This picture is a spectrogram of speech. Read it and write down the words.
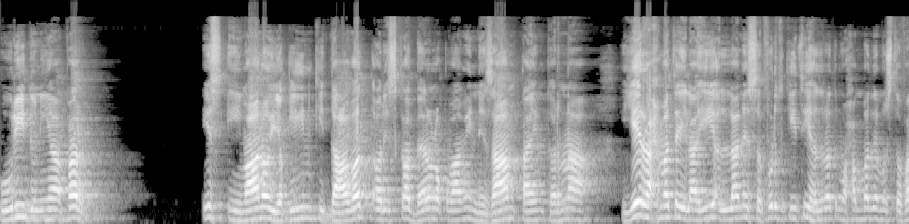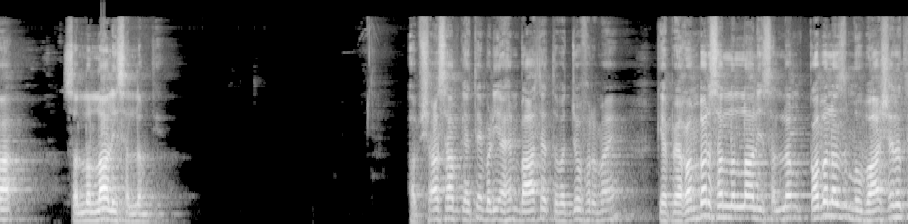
پوری دنیا پر اس ایمان و یقین کی دعوت اور اس کا بین الاقوامی نظام قائم کرنا، یہ رحمت الہی اللہ نے سفرد کی تھی حضرت محمد مصطفیٰ صلی اللہ علیہ وسلم کی اب شاہ صاحب کہتے ہیں بڑی اہم بات ہے، توجہ فرمائیں کہ پیغمبر صلی اللہ علیہ وسلم قبل از مباشرت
